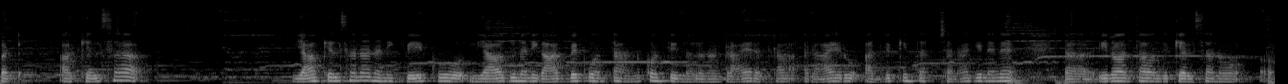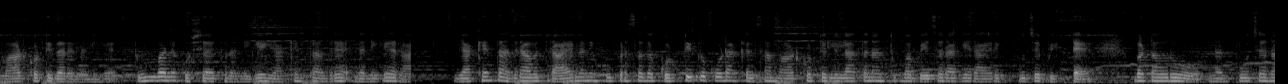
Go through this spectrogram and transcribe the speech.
ಬಟ್ ಆ ಕೆಲಸ ಯಾವ ಕೆಲಸನ ನನಗೆ ಬೇಕು, ಯಾವುದು ನನಗೆ ಆಗಬೇಕು ಅಂತ ಅಂದ್ಕೊತಿದ್ನಲ್ಲ ನಾನು ರಾಯರ ಹತ್ರ. ರಾಯರು ಅದಕ್ಕಿಂತ ಚೆನ್ನಾಗಿನೇ ಇರೋವಂಥ ಒಂದು ಕೆಲಸನೂ ಮಾಡಿಕೊಟ್ಟಿದ್ದಾರೆ ನನಗೆ. ತುಂಬಾ ಖುಷಿ ಆಯಿತು ನನಗೆ. ಯಾಕೆಂತ ಅಂದರೆ ನನಗೆ ರಾ ಯಾಕೆಂತ ಅಂದರೆ ಅವತ್ತು ರಾಯರ್ ನನಗೆ ಹೂಪ್ರಸಾದ ಕೊಟ್ಟಿದ್ರು ಕೂಡ ಕೆಲಸ ಮಾಡಿಕೊಟ್ಟಿರಲಿಲ್ಲ ಅಂತ ನಾನು ತುಂಬ ಬೇಜಾರಾಗಿ ರಾಯರಿಗೆ ಪೂಜೆ ಬಿಟ್ಟೆ. ಬಟ್ ಅವರು ನನ್ನ ಪೂಜೆನ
